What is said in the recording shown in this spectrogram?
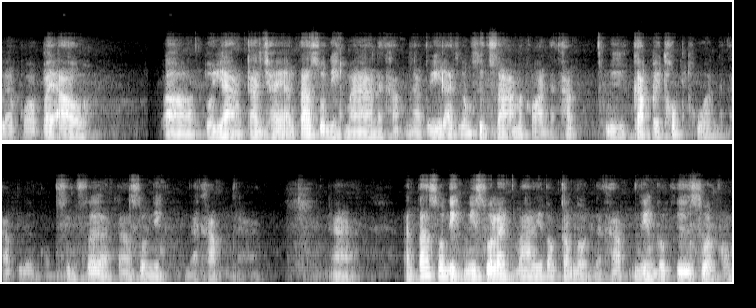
แล้วก็ไปเอาตัวอย่างการใช้อันตราโซนิกมานะครับนะตัวนี้อาจจะต้องศึกษามาก่อนนะครับ หรือกลับไปทบทวนนะครับ เรื่องของเซนเซอร์อันตราโซนิกนะครับนะอ่าอันตราโซนิกมีส่วนอะไรบ้างที่ต้องกำหนดนะครับหนึ่งก็คือส่วนของ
